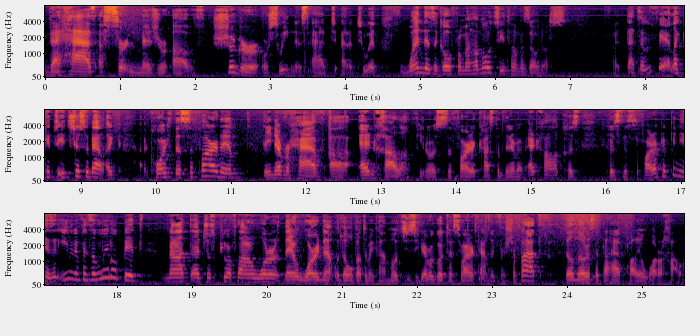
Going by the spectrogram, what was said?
that has a certain measure of sugar or sweetness add to, added to it, when does it go from a hamotzi to a mazonos? Right? That's a very like it's, it's just about like according to the Sephardim, they never have uh, ed challah. If you know Sephardic customs, they never have ed challah because because the Sephardic opinion is that even if it's a little bit not uh, just pure flour and water, they're worried not they won't be able to make hamotzi. So if you ever go to a Sephardic family for Shabbat, they'll notice that they'll have probably a water challah.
